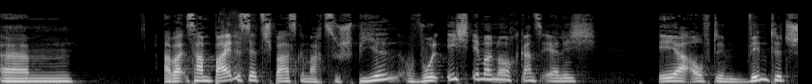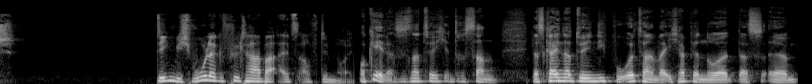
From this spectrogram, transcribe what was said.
Ähm, aber es haben beide Sets Spaß gemacht zu spielen, obwohl ich immer noch, ganz ehrlich, eher auf dem Vintage Ding mich wohler gefühlt habe als auf dem neuen. Okay, das ist natürlich interessant. Das kann ich natürlich nicht beurteilen, weil ich habe ja nur das ähm,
